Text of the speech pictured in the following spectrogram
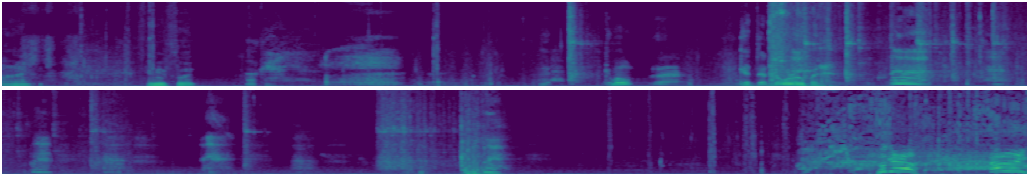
All right. Give foot. Okay. Come on. Get that door open. Look out! Ellie!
